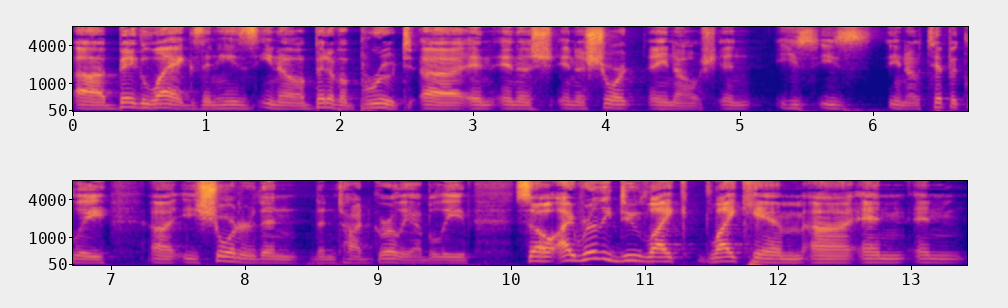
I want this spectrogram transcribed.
uh, big legs, and he's you know a bit of a brute uh, in in a in a short you know in he's he's you know typically uh, he's shorter than than Todd Gurley, I believe. So I really do like like him, uh, and and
